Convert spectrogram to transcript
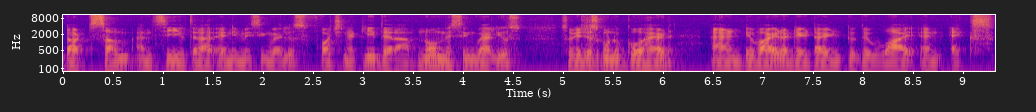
dot sum and see if there are any missing values. Fortunately there are no missing values. So we're just going to go ahead and divide our data into the y and x.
